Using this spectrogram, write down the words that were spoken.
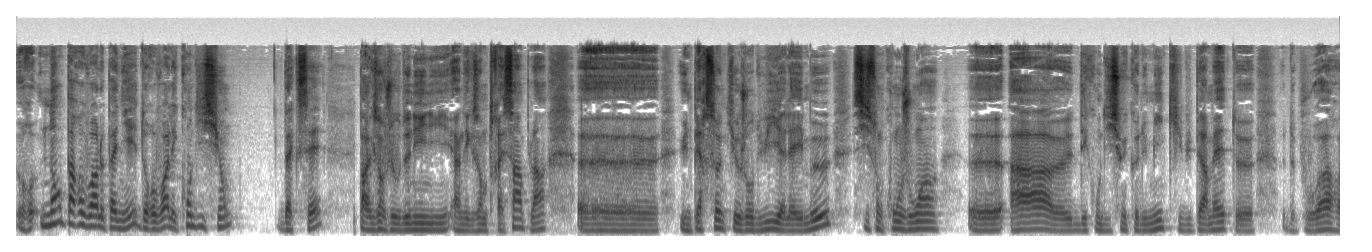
re- non pas revoir le panier, de revoir les conditions d'accès. Par exemple, je vais vous donner une- un exemple très simple. hein. Euh, une personne qui aujourd'hui à l'AME, si son conjoint euh, a euh, des conditions économiques qui lui permettent euh, de pouvoir,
